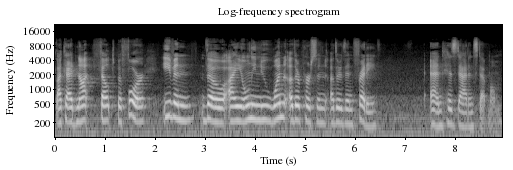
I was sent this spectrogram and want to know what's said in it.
like I had not felt before, even though I only knew one other person other than Freddie and his dad and stepmom.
